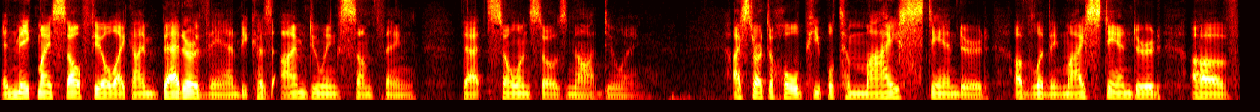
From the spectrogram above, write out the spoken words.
and make myself feel like I'm better than because I'm doing something that so and so's not doing. I start to hold people to my standard of living, my standard of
